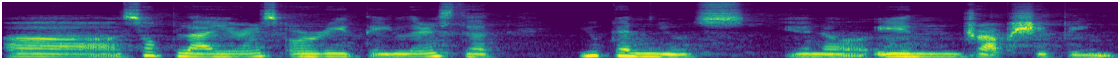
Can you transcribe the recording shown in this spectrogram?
uh, suppliers or retailers that you can use you know in drop shipping.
